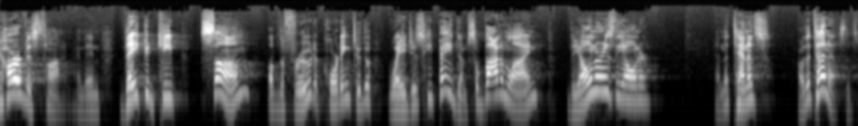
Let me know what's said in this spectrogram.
harvest time. And then they could keep some of the fruit according to the wages he paid them. So, bottom line, the owner is the owner, and the tenants are the tenants. It's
